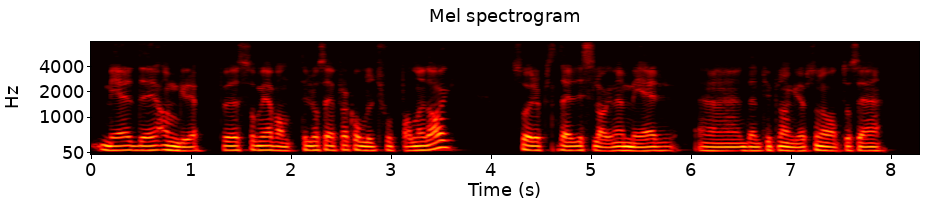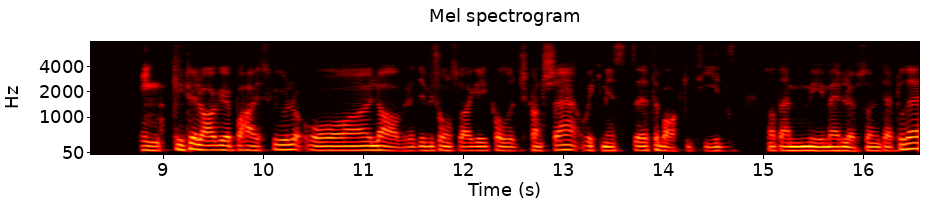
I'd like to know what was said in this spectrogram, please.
mer det angrepet som vi er vant til å se fra college-fotballen i dag, så representerer disse lagene mer eh, den typen angrep som vi er vant til å se enkelte lag gjør på high school og lavere divisjonslag i college, kanskje, og ikke minst tilbake i tid. Sånn at det er mye mer løpsorientert. Og det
